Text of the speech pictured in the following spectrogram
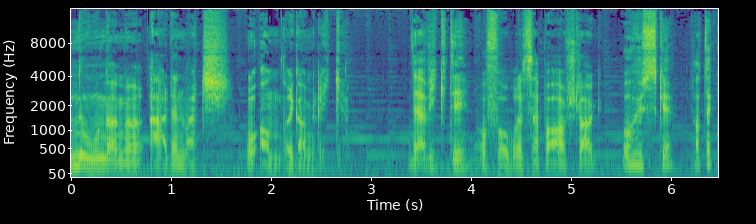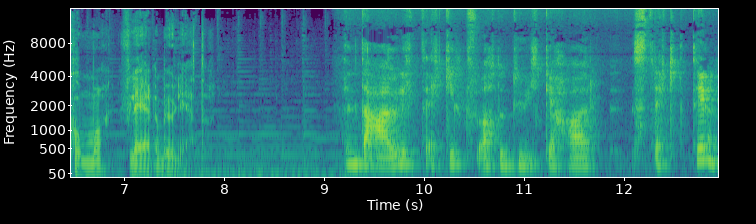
Noen ganger er det en match, og andre ganger ikke. Det er viktig å forberede seg på avslag, og huske at det kommer flere muligheter. Det er jo litt ekkelt at du ikke har strekt til.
